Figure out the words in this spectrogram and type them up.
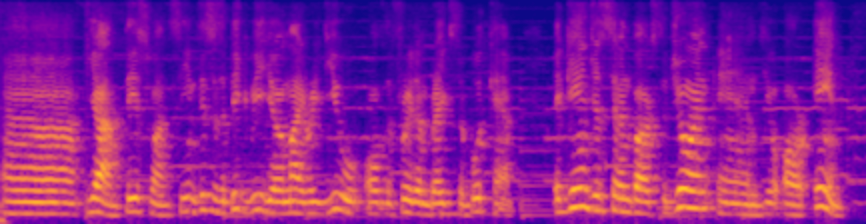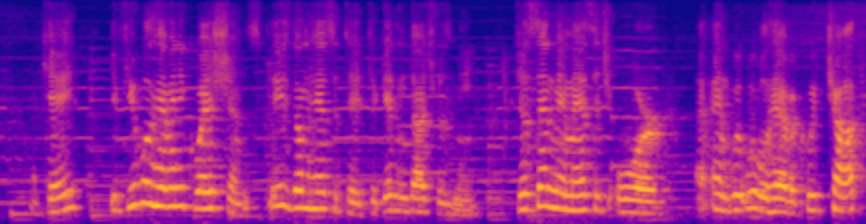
uh, yeah, this one. See, this is a big video, my review of the Freedom Breaks Breakthrough Bootcamp. Again, just seven bucks to join and you are in okay? If you will have any questions, please don't hesitate to get in touch with me. Just send me a message or, and we, we will have a quick chat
